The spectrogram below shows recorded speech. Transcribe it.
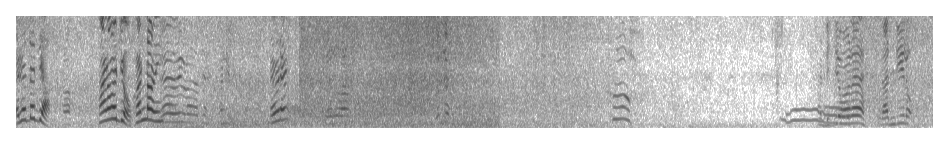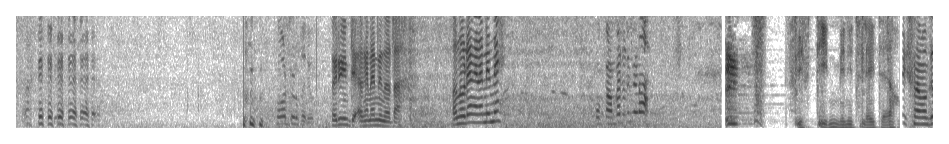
അരുപത്തഞ്ചാ കാണാൻ പറ്റുമോ കണ്ടോ നീ? എവിടെ? മിനിറ്റ് അങ്ങനെ നിന്നോട്ടാ. ഒന്നുകൂടെ അങ്ങനെ നിന്നേ. പൊക്കാൻ പറ്റണില്ലടാ 15 minutes later. നമുക്ക്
